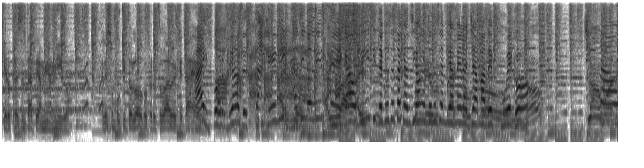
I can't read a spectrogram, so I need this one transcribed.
quiero presentarte a mi amigo. Él es un poquito loco, pero tú vas a ver que está heavy. Ay, por Dios, está heavy. Ay, Dios. Así lo dice. Gaudi. Si te gusta esta canción, entonces envíame la llama de fuego. You know. Uh,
